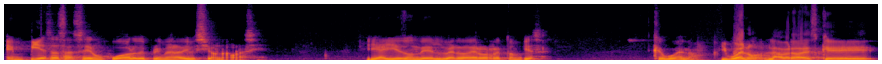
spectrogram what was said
empiezas a ser un jugador de primera división ahora sí. Y ahí es donde el verdadero reto empieza. Qué bueno. Y bueno, la verdad es que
